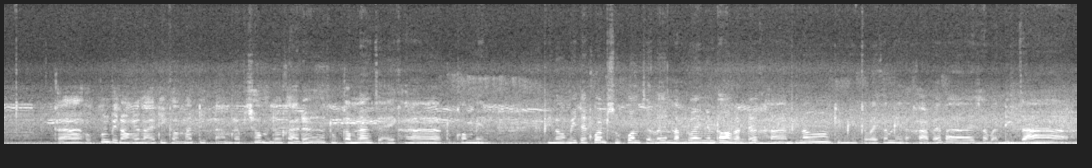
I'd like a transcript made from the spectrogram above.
ๆค่ะขอบคุณพี่น้องหลายๆที่เข้ามาติดตามรับชมด้วยค่ะ เด้อทุกกำลังใจค่ะ ทุกคอมเมนต์พี่น้องมีแต่ความสุขความเจริญลำด้วยเงินทองกันเด้อค่ะ พี่น้องคลิปนี้ก็ไว้สำนี้ละค่ะบ๊ายบาย สวัสดีจ้า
